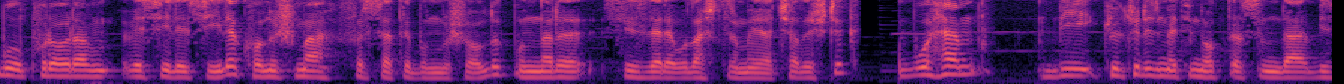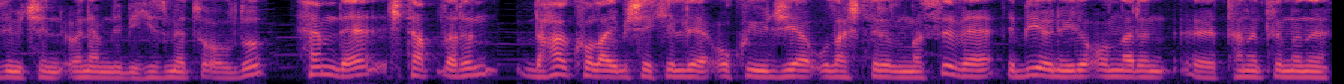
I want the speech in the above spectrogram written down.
bu program vesilesiyle konuşma fırsatı bulmuş olduk. Bunları sizlere ulaştırmaya çalıştık. Bu hem bir kültür hizmeti noktasında bizim için önemli bir hizmet oldu. Hem de kitapların daha kolay bir şekilde okuyucuya ulaştırılması ve bir yönüyle onların e, tanıtımını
